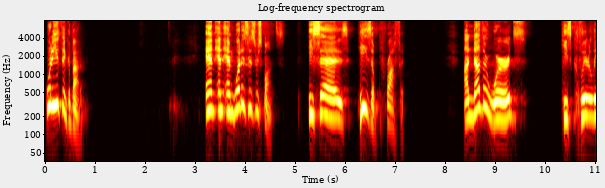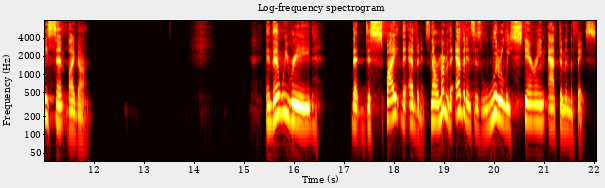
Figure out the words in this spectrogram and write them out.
What do you think about him? And, and, and what is his response? He says, He's a prophet. In other words, he's clearly sent by God. And then we read that despite the evidence, now remember, the evidence is literally staring at them in the face.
